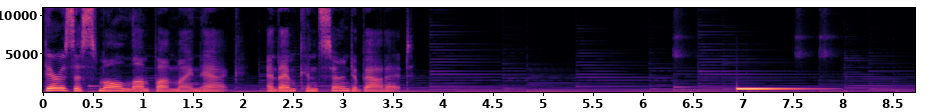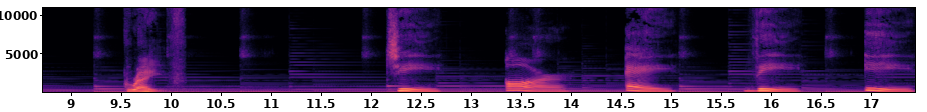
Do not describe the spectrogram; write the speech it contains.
There is a small lump on my neck, and I'm concerned about it. Grave. G R A V E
